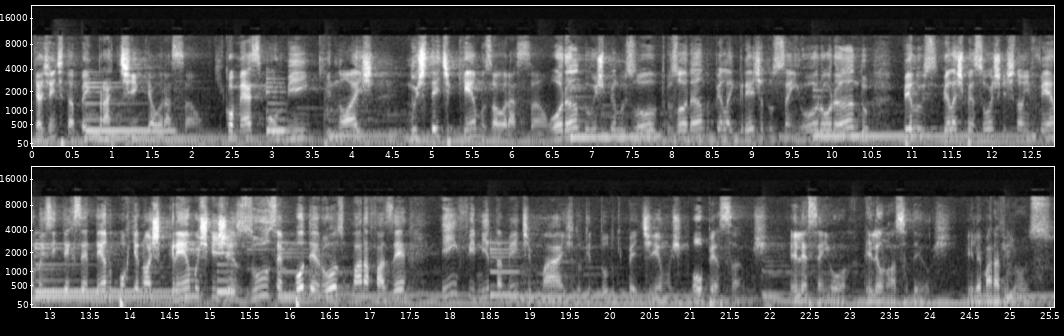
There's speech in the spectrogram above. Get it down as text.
que a gente também pratique a oração, que comece por mim, que nós nos dediquemos à oração, orando uns pelos outros, orando pela igreja do Senhor, orando pelos, pelas pessoas que estão enfermas, intercedendo, porque nós cremos que Jesus é poderoso para fazer infinitamente mais do que tudo que pedimos ou pensamos. Ele é Senhor, Ele é o nosso Deus, Ele é maravilhoso.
